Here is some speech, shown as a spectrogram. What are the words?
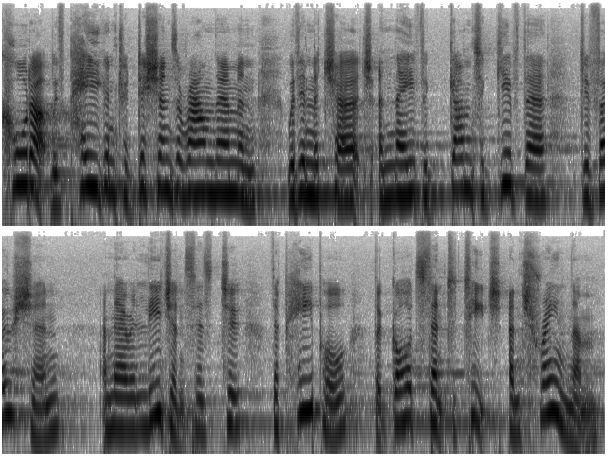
caught up with pagan traditions around them and within the church, and they've begun to give their devotion and their allegiances to the people that God sent to teach and train them,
